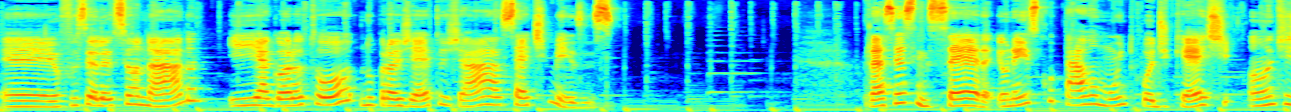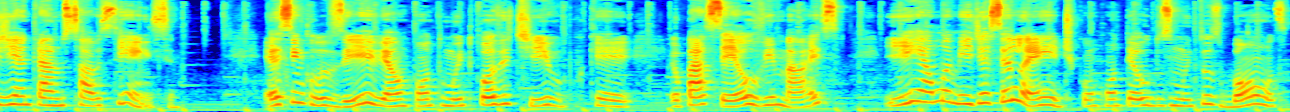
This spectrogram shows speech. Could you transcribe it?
É, eu fui selecionada e agora eu tô no projeto já há sete meses. Para ser sincera, eu nem escutava muito podcast antes de entrar no Salve Ciência. Esse, inclusive, é um ponto muito positivo, porque eu passei a ouvir mais e é uma mídia excelente, com conteúdos muito bons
